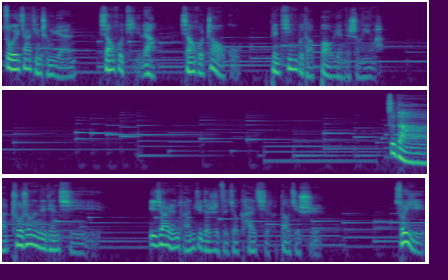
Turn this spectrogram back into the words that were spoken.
作为家庭成员，相互体谅、相互照顾，便听不到抱怨的声音了。自打出生的那天起，一家人团聚的日子就开启了倒计时。所以，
